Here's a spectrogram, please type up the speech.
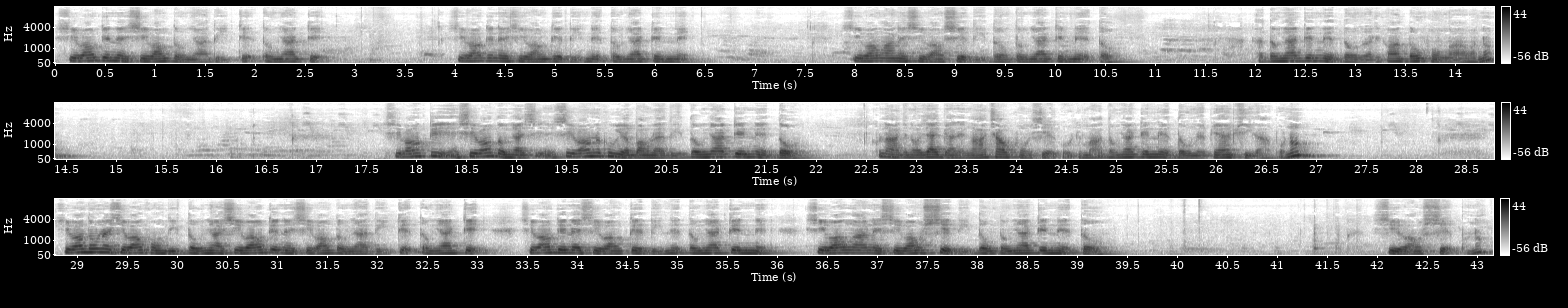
ရှေပေါင်း1နဲ့ရှေပေါင်း3ညဒီ1 3ည1ရှေပေါင်း1နဲ့ရှေပေါင်း1ဒီ2 3ည1နှစ် ရှေပေါင်း9နဲ့ရှေပေါင်း8ဒီ3 3ည1နှစ်3ဒါ3ည1နှစ်3ဆိုတာဒီကောင်3ခွန်5ပါနော်ရှေပေါင်း1ရှေပေါင်း3ညရှေပေါင်းတစ်ခုရပေါင်းလိုက်သည်3ည1နှစ်3ခုနကကျွန်တော်ရိုက်ပြတယ်9 6ခွန်8ကိုဒီမှာ3ည1နှစ်3နဲ့ပြန်ဖြီတာပေါ့နော်ရှေပေါင်း3နဲ့ရှေပေါင်းခွန်သည်3ညရှေပေါင်း1နဲ့ရှေပေါင်း3ညသည်1 3ည1ရှေပေါင်း1နဲ့ရှေပေါင်း1သည်2 3ည1နှစ် ရှေပေါင်း9နဲ့ရှေပေါင်း8သည်3 3ည1နှစ်3ရှေပေါင်း8ပေါ့နော်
